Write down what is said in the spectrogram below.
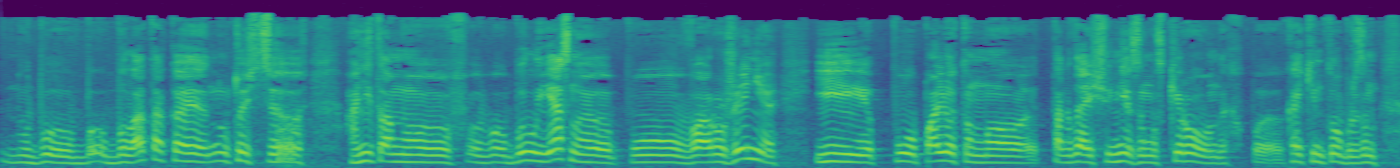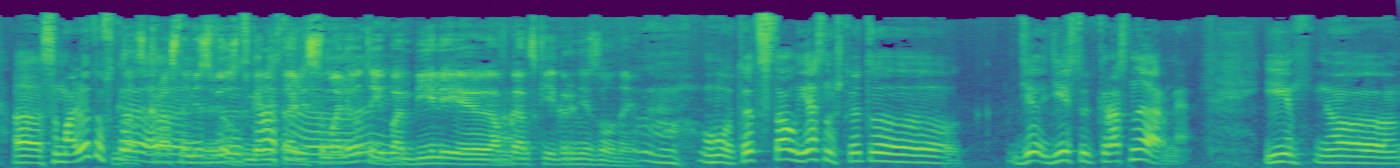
ну, была такая... Ну, то есть э, они там... Э, было ясно по вооружению и по полетам э, тогда еще не замаскированных каким-то образом самолетов... Да, с красными звездами с красными... летали самолеты и бомбили афганские гарнизоны. Вот, это стало ясно, что это действует Красная Армия. И э,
